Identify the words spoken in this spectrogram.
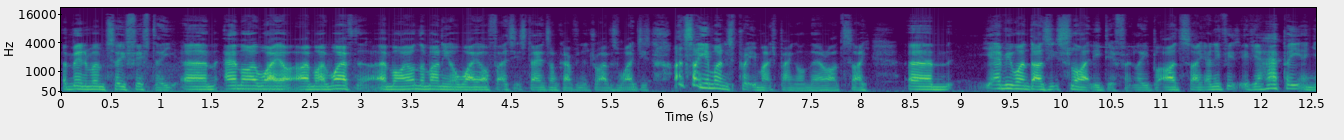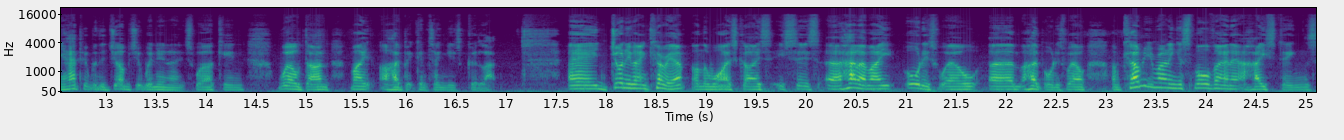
a minimum two fifty. Um, am I way? Am I way? Off am I on the money or way off? As it stands, I'm covering the driver's wages. I'd say your money's pretty much bang on there. I'd say. Um, everyone does it slightly differently, but I'd say, and if if you're happy and you're happy with the jobs you're winning and it's working, well done, mate. I hope it continues. Good luck. And Johnny Van Courier on the Wise Guys, he says, uh, Hello, mate. All is well. Um, I hope all is well. I'm currently running a small van out of Hastings,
